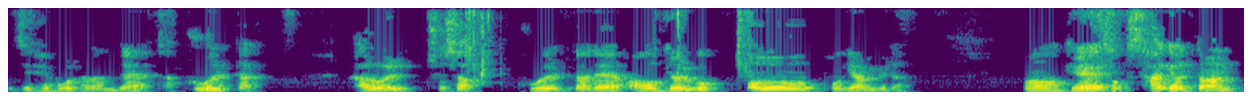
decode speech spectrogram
이제 회복을 하는데, 자, 9월달, 가을, 추석, 9월달에, 어, 결국, 어, 포기합니다. 어, 계속 4개월 동안,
